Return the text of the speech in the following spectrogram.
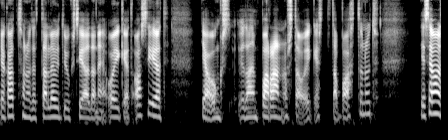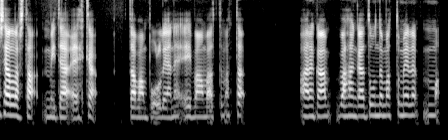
ja, katsonut, että löytyykö sieltä ne oikeat asiat ja onko jotain parannusta oikeasti tapahtunut. Ja se on sellaista, mitä ehkä tavan pulliainen ei vaan välttämättä ainakaan vähänkään tuntemattomille, ma-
